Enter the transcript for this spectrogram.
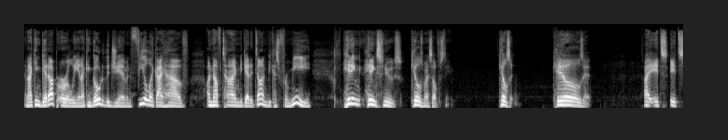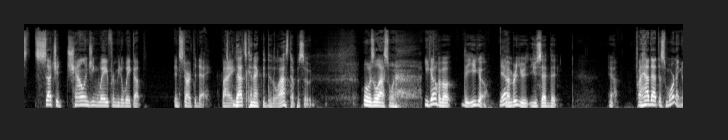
and I can get up early, and I can go to the gym and feel like I have enough time to get it done. Because for me, hitting hitting snooze kills my self esteem, kills it, kills it. I it's it's such a challenging way for me to wake up and start the day. By That's connected to the last episode what was the last one? Ego. about the ego. Yeah. Remember you you said that Yeah, I had that this morning.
